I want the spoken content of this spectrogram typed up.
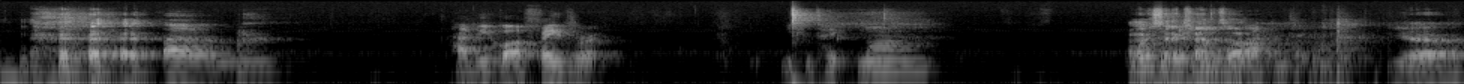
Um, have you got a favorite? You can take one. I'm gonna say the cleanser. I can take one Yeah.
